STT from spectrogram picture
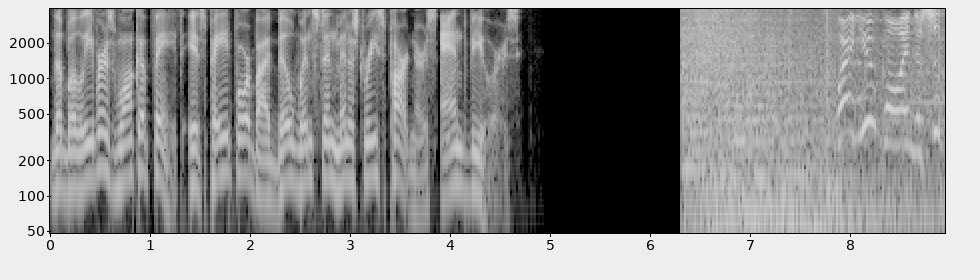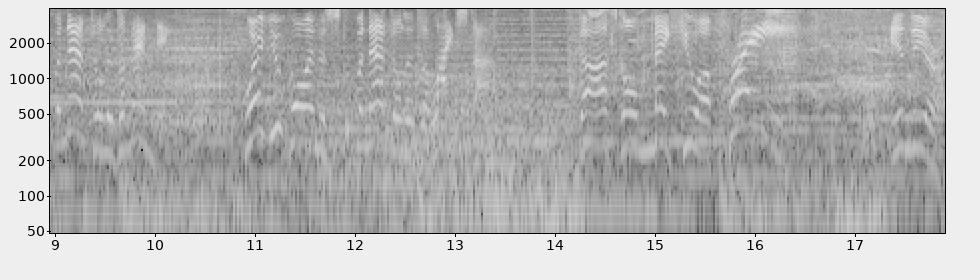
The Believer's Walk of Faith is paid for by Bill Winston Ministries partners and viewers. Where you going, the supernatural is a mandate. Where you going, the supernatural is a lifestyle. God's going to make you a praise in the earth.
